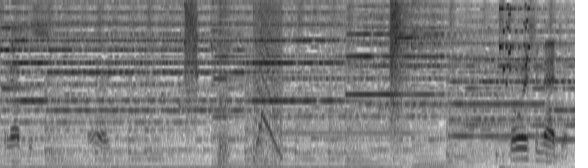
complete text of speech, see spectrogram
I got this. Don't worry. Where's the magic?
